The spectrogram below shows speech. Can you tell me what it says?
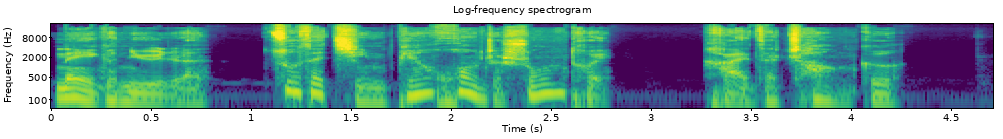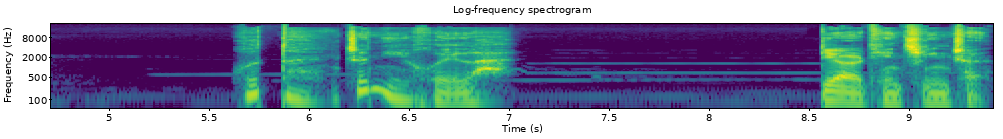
那个女人坐在井边晃着双腿，还在唱歌。我等着你回来。第二天清晨，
